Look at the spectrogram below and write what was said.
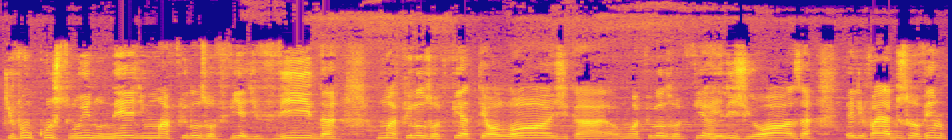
que vão construindo nele uma filosofia de vida uma filosofia teológica uma filosofia religiosa. Ele vai absorvendo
